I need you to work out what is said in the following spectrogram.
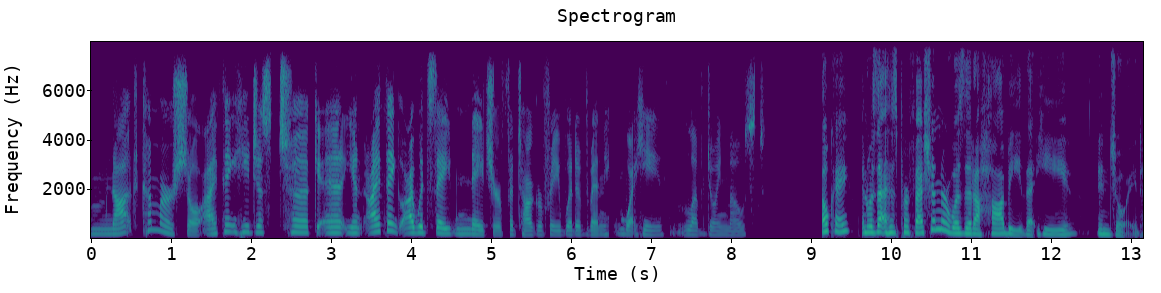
Mm, not commercial i think he just took uh, you know i think i would say nature photography would have been what he loved doing most Okay. And was that his profession or was it a hobby that he enjoyed?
